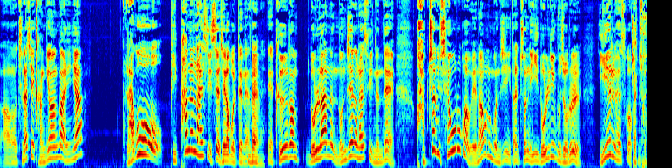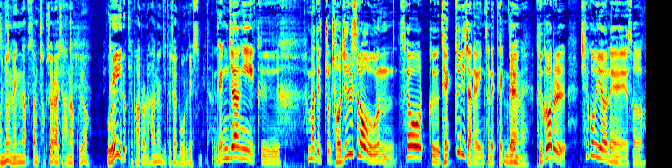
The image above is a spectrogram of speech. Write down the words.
어, 지나치게 강경한 거 아니냐? 라고 비판은 할 수 있어요. 제가 볼 때는. 예, 그런 논란은 논쟁은 할 수 있는데 갑자기 세월호가 왜 나오는 건지 난 저는 이 논리 구조를 이해를 할 수가 그러니까 없습니다. 전혀 진짜. 맥락상 적절하지 않았고요. 왜 이렇게 발언을 하는지도 잘 모르겠습니다. 굉장히 그 한마디로 좀 저질스러운 세월 그 댓글이잖아요. 인터넷 댓글. 네네. 그거를 최고위원회에서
